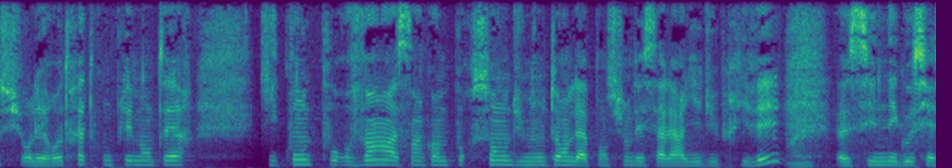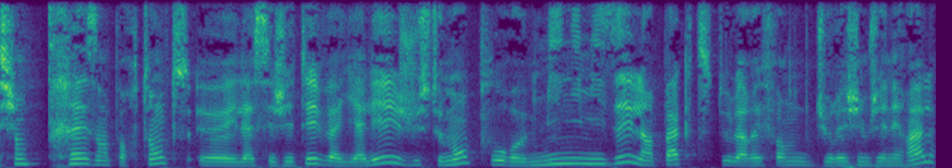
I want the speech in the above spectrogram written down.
Sur les retraites complémentaires qui compte pour 20 à 50 du montant de la pension des salariés du privé. Euh, c'est une négociation très importante euh, et la CGT va y aller justement pour minimiser l'impact de la réforme du régime général.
